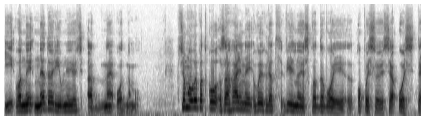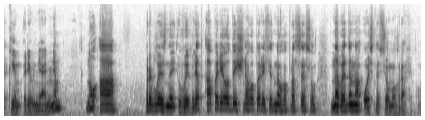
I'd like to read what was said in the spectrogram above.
і вони не дорівнюють одне одному. В цьому випадку загальний вигляд вільної складової описується ось таким рівнянням. Ну а приблизний вигляд аперіодичного перехідного процесу наведено ось на цьому графіку.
